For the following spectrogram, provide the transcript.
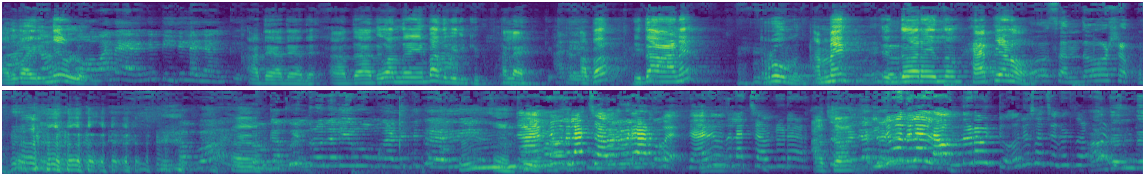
അത് വരുന്നേ ഉള്ളൂ. അതെ അതെ അതെ. അത് അത് വന്നു കഴിയുമ്പോ അത് വിരിക്കും. അല്ലേ? അപ്പൊ ഇതാണ് റൂം. അമ്മേ എന്ത് പറയുന്നു? ഹാപ്പിയാണോ സന്തോഷം. അതെന്ത്?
